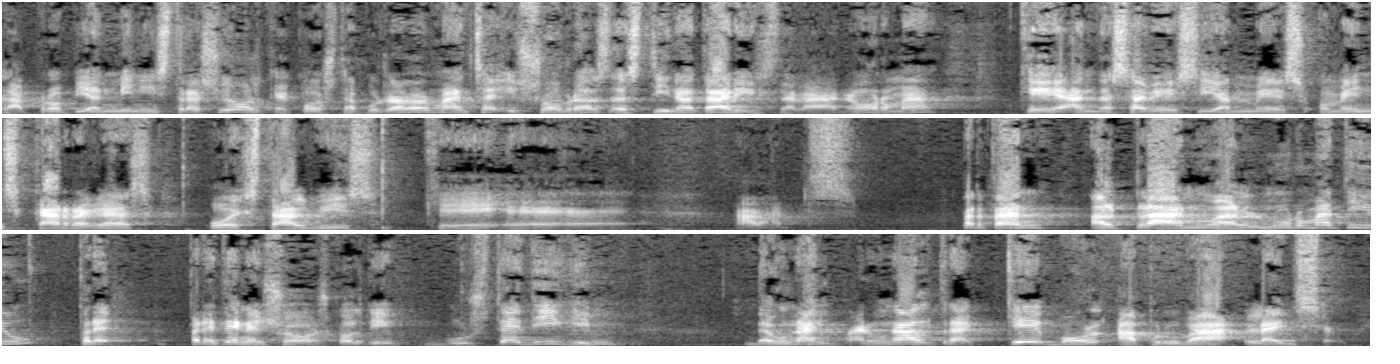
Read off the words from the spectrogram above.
la pròpia administració, el que costa posar-ho en marxa, i sobre els destinataris de la norma que han de saber si hi ha més o menys càrregues o estalvis que eh, abans. Per tant, el pla anual normatiu pre pretén això. Escolti, vostè digui'm d'un any per un altre què vol aprovar l'any següent.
